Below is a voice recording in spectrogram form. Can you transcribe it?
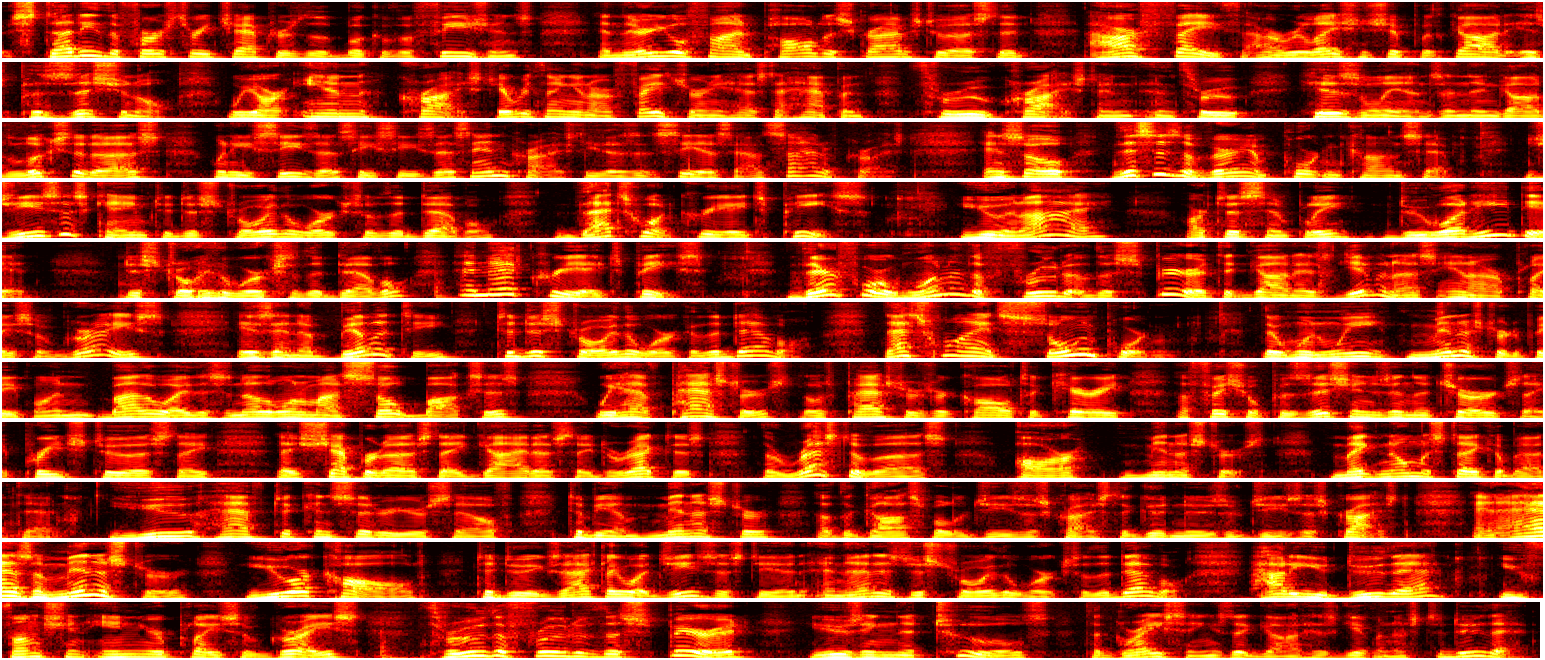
study the first three chapters of the book of Ephesians, and there you'll find Paul describes to us that our faith, our relationship with God, is positional. We are in Christ. Everything in our faith journey has to happen through Christ and, and through His lens. And then God looks at us when He sees us, He sees us in Christ. He doesn't see us outside of Christ. And so this is a very important concept. Jesus came to destroy the works of the devil. That's what creates peace. You and I are to simply do what he did destroy the works of the devil, and that creates peace. Therefore, one of the fruit of the Spirit that God has given us in our place of grace is an ability to destroy the work of the devil. That's why it's so important that when we minister to people, and by the way, this is another one of my soapboxes, we have pastors. Those pastors are called to carry official positions in the church. They preach to us, they, they shepherd us, they guide us, they direct us. The rest of us are ministers. Make no mistake about that. You have to consider yourself to be a minister of the gospel of Jesus Christ, the good news of Jesus Christ. And as a minister, you are called to do exactly what Jesus did, and that is destroy the works of the devil. How do you do that? You function in your place of grace through the fruit of the Spirit using the tools, the gracings that God has given us to do that.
